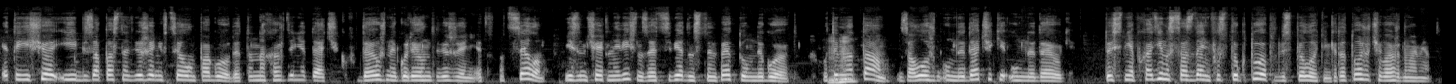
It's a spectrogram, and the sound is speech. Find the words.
Это еще и безопасное движение в целом по городу. Это нахождение датчиков, дорожное регулированное движение. Это в целом есть замечательная вещь, называется ведомственный проект «Умный город». Вот угу. именно там заложены умные датчики, умные дороги. То есть необходимость создания инфраструктуры под беспилотники – это тоже очень важный момент.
